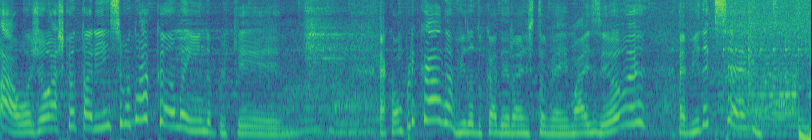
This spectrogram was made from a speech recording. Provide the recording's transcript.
ah, hoje eu acho que eu estaria em cima de uma cama ainda, porque é complicada a vida do cadeirante também, mas eu é, é vida que segue.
